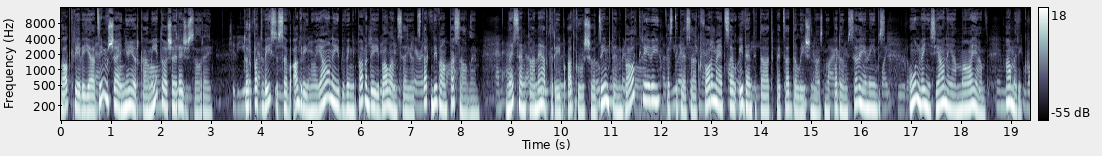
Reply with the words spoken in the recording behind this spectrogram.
Baltkrievijā dzimušai Ņujorkā mītošai režisorei. Turpat visu savu agrīno jaunību viņa pavadīja balansējot starp divām pasaulēm. Nesen kā neatkarību atgūšo dzimteni Baltkrieviju, kas tikai sāk formēt savu identitāti pēc atdalīšanās no Padomju Savienības, un viņas jaunajām mājām - Ameriku,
